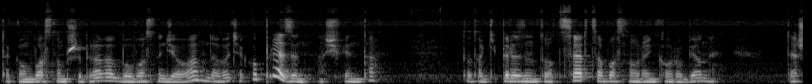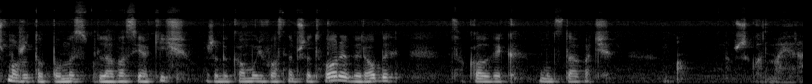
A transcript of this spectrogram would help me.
taką własną przyprawę albo własne dzieła dawać jako prezent na święta. To taki prezent od serca, własną ręką robiony. Też może to pomysł dla Was jakiś, żeby komuś własne przetwory, wyroby cokolwiek móc dawać. O, na przykład majeranek.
